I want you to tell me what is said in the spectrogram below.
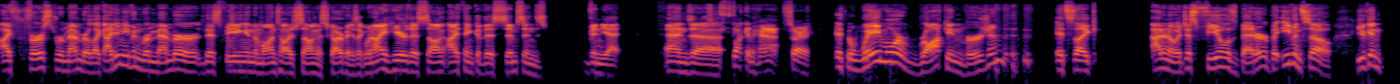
I first remember. Like, I didn't even remember this being in the montage song of Scarface. Like, when I hear this song, I think of this Simpsons vignette. And uh, Fucking hat. Sorry. it's a way more rockin' version. It's like, I don't know, it just feels better. But even so, you can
